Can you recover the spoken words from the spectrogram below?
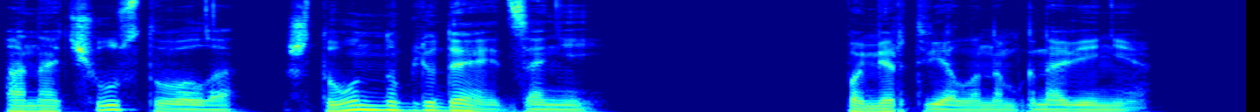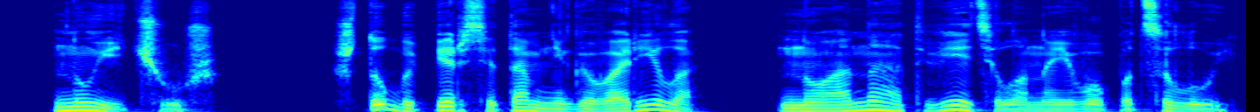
она чувствовала, что он наблюдает за ней. Помертвела на мгновение. Ну и чушь. Что бы Перси там ни говорила, но она ответила на его поцелуй.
